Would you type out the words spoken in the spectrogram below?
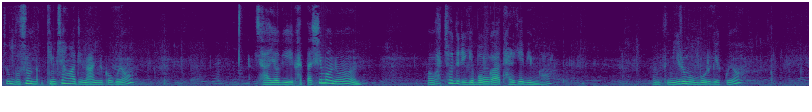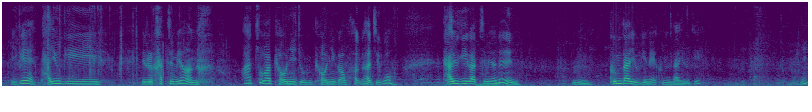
좀 무슨 김치 항아리는 아닐 거고요. 자 여기 갖다 심어놓은 어, 화초들이 이게 뭔가 달개비인가? 아무튼 이름은 모르겠고요. 이게 다육이를 같으면 화초가 변이 좀 변이가 와가지고 다육이 같으면은 음, 금다육이네 금다육이. 네?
